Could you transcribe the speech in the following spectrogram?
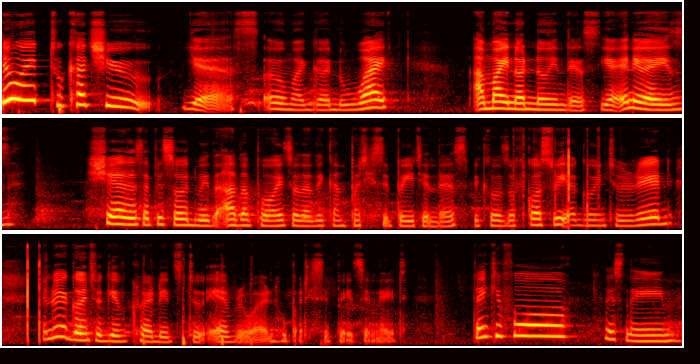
it to catch you. Yes. Oh my god. Why Am I not knowing this? Yeah, anyways, share this episode with other poets so that they can participate in this because, of course, we are going to read and we are going to give credits to everyone who participates in it. Thank you for listening.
